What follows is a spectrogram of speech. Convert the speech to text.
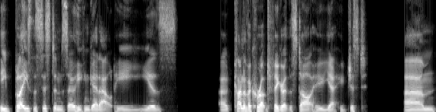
He plays the system so he can get out. He, he is a kind of a corrupt figure at the start who, yeah, who just um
